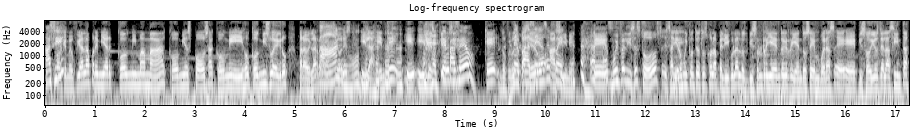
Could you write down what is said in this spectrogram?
¿Ah, sí? Porque me fui a la premier con mi mamá, con mi esposa, con mi hijo, con mi suegro para ver las Ah, reacciones no. y la gente y, y les quiero decir paseo? que nos fuimos de, De paseo paseo, se a fue. cine. Eh, muy felices todos, eh, salieron Sí. muy contentos con la película, los vi sonriendo y riéndose en buenos episodios de la cinta,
